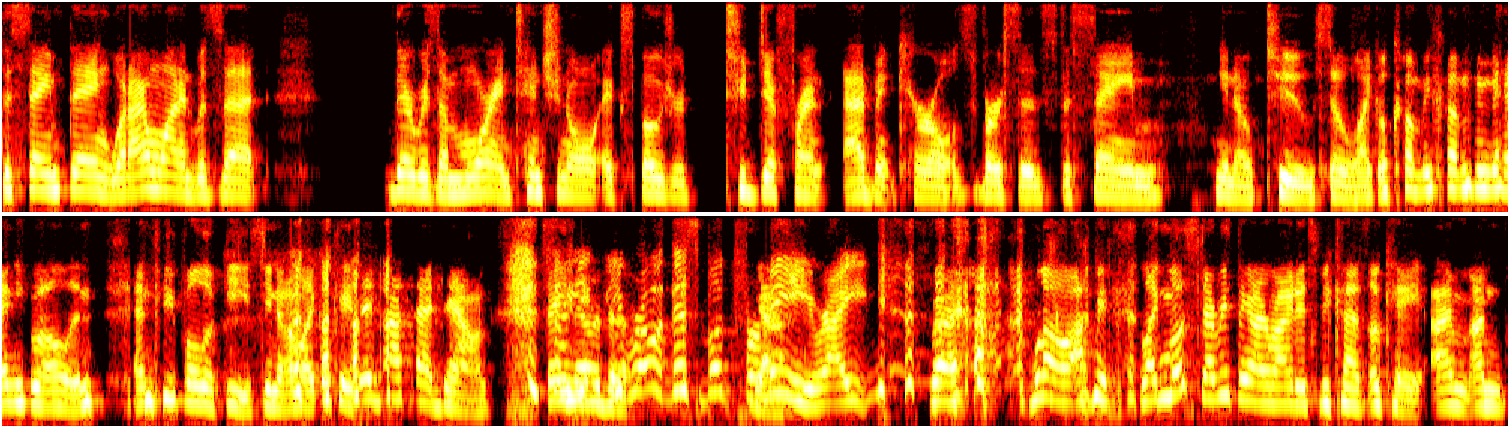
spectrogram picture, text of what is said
the same thing. What I wanted was that there was a more intentional exposure to different Advent carols versus the same, you know, two. So like, oh, come, come, Emmanuel, and and people look east. You know, I'm like, okay, they've got that down. They so you, you, wrote this book for yeah. me, right? right. Well, I mean, like most everything I write, it's because okay, I'm I'm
